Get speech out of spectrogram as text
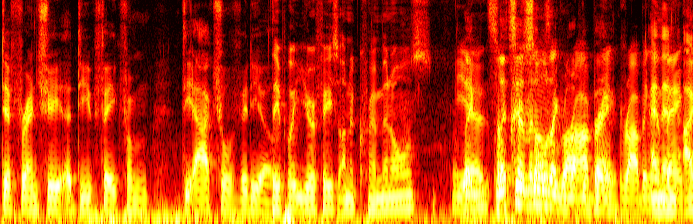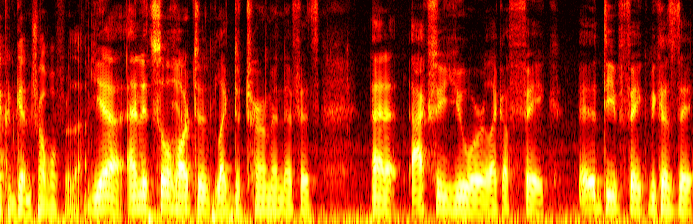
differentiate a deep fake from the actual video they put your face on a criminal's, Yeah, like, some let's say criminals someone like robbed a robbing bank. robbing and a then bank. I could get in trouble for that. yeah and it's so Yeah. hard to like determine if it's and it, actually you or like a fake a deep fake because they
